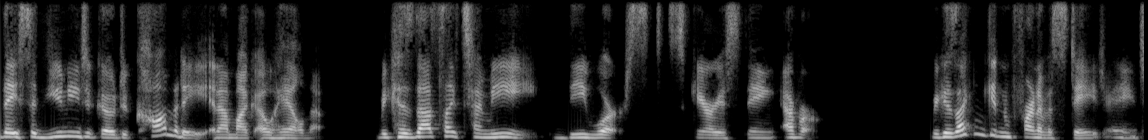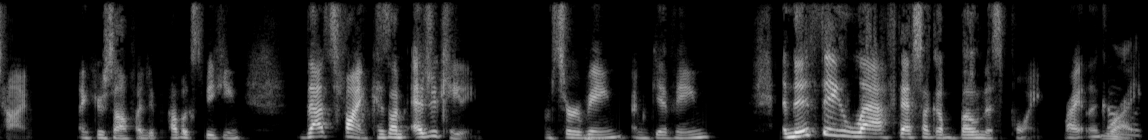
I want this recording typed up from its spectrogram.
they said you need to go to comedy, and I'm like, oh hell no because that's like to me the worst, scariest thing ever. Because I can get in front of a stage anytime, like yourself. I do public speaking. That's fine because I'm educating, I'm serving, I'm giving. And if they laugh, that's like a bonus point, right? Like, oh, Right.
